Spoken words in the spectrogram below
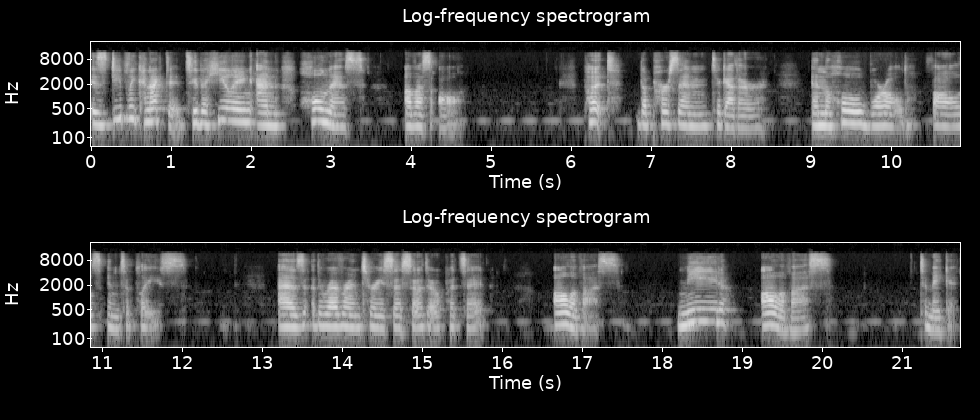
is deeply connected to the healing and wholeness of us all. Put the person together, and the whole world falls into place. As the Reverend Theresa Soto puts it, all of us need all of us to make it.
